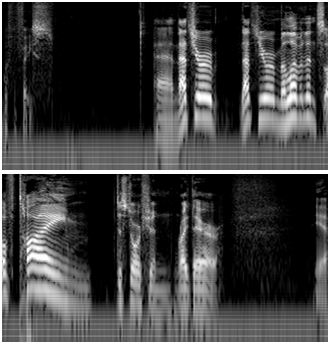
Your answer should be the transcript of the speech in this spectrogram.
with a face. And that's your that's your malevolence of time distortion right there. Yeah.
